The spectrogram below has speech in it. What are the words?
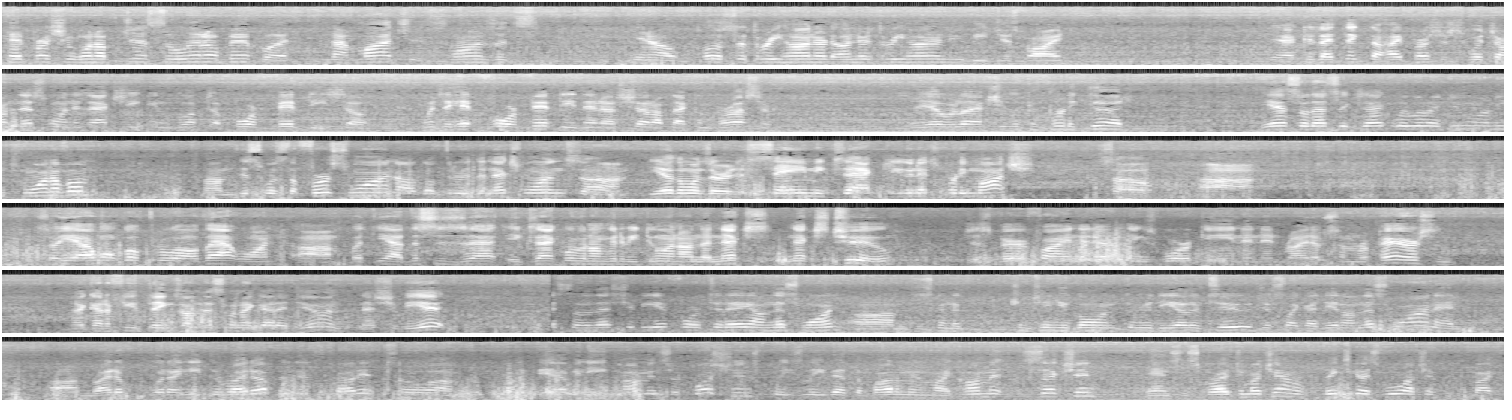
Head pressure went up just a little bit, but not much. As long as it's, you know, close to 300, under 300, you'll be just fine. Yeah, because I think the high pressure switch on this one is actually can go up to 450. So once it hit 450, then I'll shut off that compressor. So yeah, we're actually looking pretty good. Yeah, so that's exactly what I do on each one of them. Um, this was the first one. I'll go through the next ones. Um, the other ones are the same exact units pretty much. So, um, so yeah, I won't go through all that one. Um, but yeah, this is uh, exactly what I'm going to be doing on the next next two. Just verifying that everything's working and then write up some repairs. And I got a few things on this one I got to do and that should be it. So that should be it for today on this one. I'm um, just going to continue going through the other two just like I did on this one. and um, write up what I need to write up, and that's about it. So um, if you have any comments or questions, please leave at the bottom in my comment section, and subscribe to my channel. Thanks, guys, for watching. Bye.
